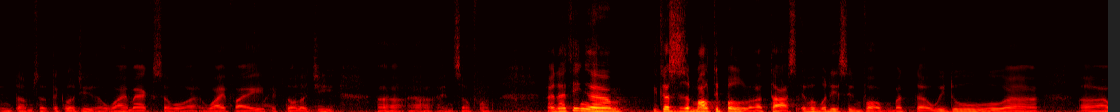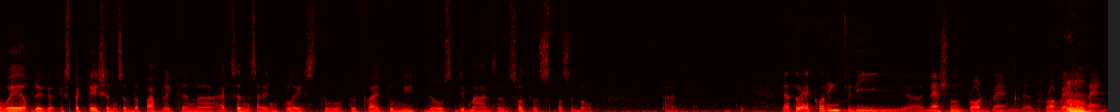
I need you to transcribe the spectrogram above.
in terms of technology, the WiMAX, or Wi-Fi technology, and so forth. And I think um, because it's a multiple uh, task, everybody is involved, but uh, we do uh, aware of the expectations of the public and actions are in place to, to try to meet those demands as short as possible time. Okay. Dato, according to the uh, national broadband, uh, broadband plan,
